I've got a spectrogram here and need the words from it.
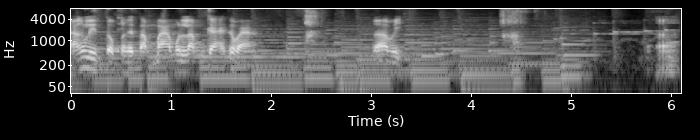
ăn liên tục là tầm 35 cái các bạn đó, bị đó.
